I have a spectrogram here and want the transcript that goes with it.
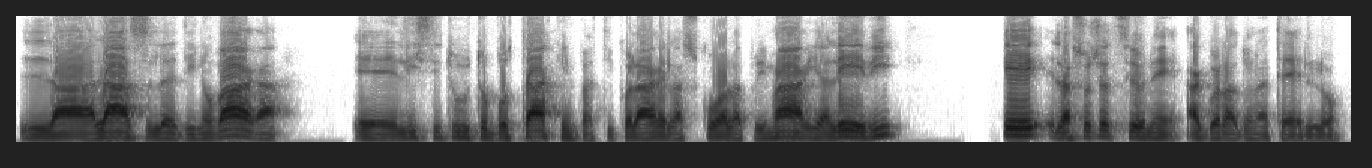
la, l'ASL di Novara, eh, l'Istituto Bottacchi, in particolare la scuola primaria Levi e l'associazione Agora Donatello.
